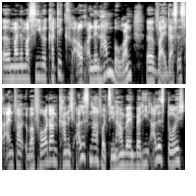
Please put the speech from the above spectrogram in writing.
äh, meine massive Kritik auch an den Hamburgern äh, weil das ist einfach überfordern, kann ich alles nachvollziehen. Haben wir in Berlin alles durch,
